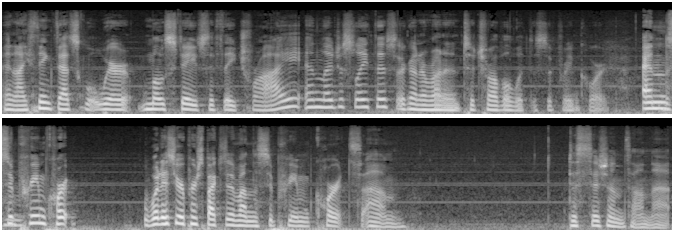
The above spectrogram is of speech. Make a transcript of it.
And I think that's where most states, if they try and legislate this, are going to run into trouble with the Supreme Court. And the Mhm. Supreme Court, what is your perspective on the Supreme Court's um, decisions on that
